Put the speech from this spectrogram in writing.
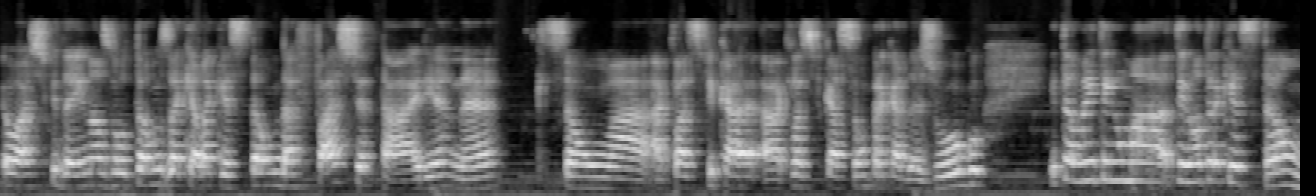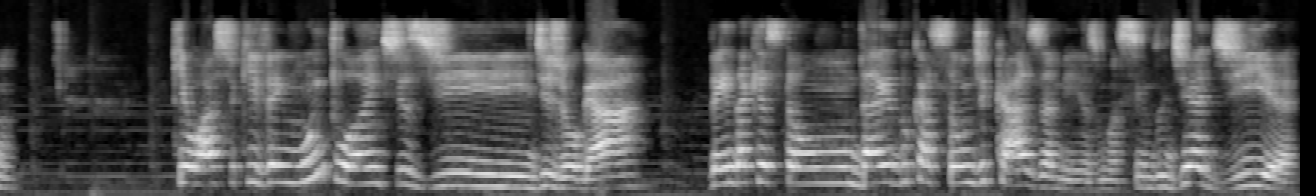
Eu acho que daí nós voltamos àquela questão da faixa etária, né? Que são a, a, classifica, a classificação para cada jogo. E também tem, uma, tem outra questão que eu acho que vem muito antes de, de jogar, vem da questão da educação de casa mesmo, assim, do dia a dia.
